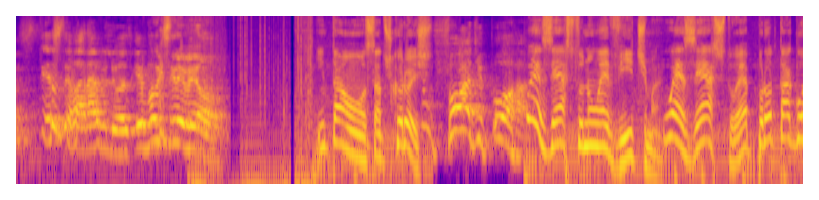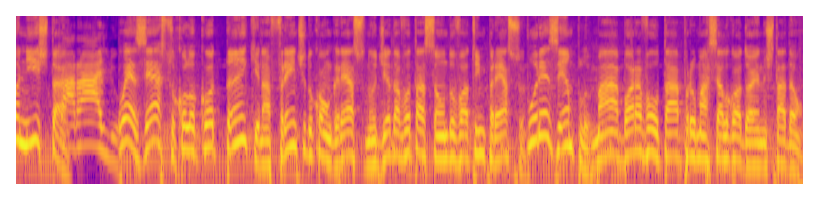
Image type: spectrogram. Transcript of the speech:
Esse texto é maravilhoso. Quem foi que escreveu? Então, Santos Cruz. Fode, porra. O exército não é vítima. O exército é protagonista. Caralho. O exército colocou tanque na frente do Congresso no dia da votação do voto impresso. Por exemplo. Mas bora voltar pro Marcelo Godoy no Estadão.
